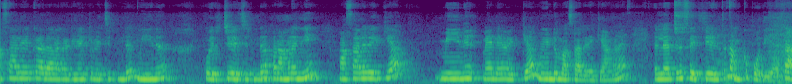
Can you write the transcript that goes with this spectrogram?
മസാലയൊക്കെ അത് റെഡിയാക്കി വെച്ചിട്ടുണ്ട്. മീൻ പൊരിച്ച് വെച്ചിട്ടുണ്ട്. അപ്പോൾ നമ്മളിനി മസാല വയ്ക്കുക മീൻ മേലെ വയ്ക്കുക വീണ്ടും മസാല വയ്ക്കുക. അങ്ങനെ എല്ലാത്തിനും സെറ്റ് ചെയ്തിട്ട് നമുക്ക് പൊതിയാം കേട്ടോ.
